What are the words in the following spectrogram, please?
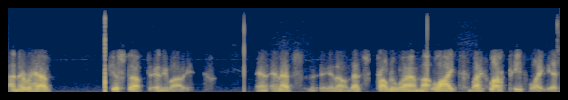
I never have kissed up to anybody, and and that's you know that's probably why I'm not liked by a lot of people, I guess.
